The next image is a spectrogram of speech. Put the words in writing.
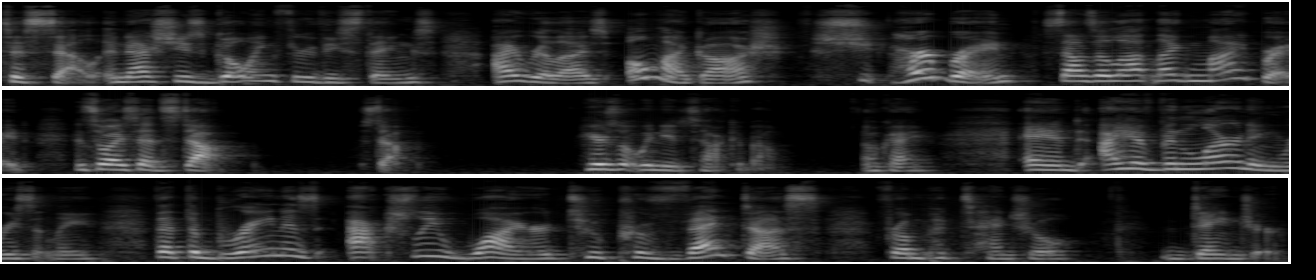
to sell. And as she's going through these things, I realize, oh my gosh, she, her brain sounds a lot like my brain. And so I said, stop, stop. Here's what we need to talk about. Okay. And I have been learning recently that the brain is actually wired to prevent us from potential danger.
